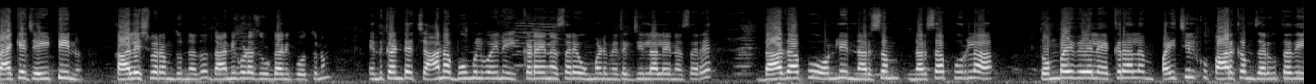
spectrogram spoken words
ప్యాకేజ్ ఎయిటీన్ కాళేశ్వరం ఉన్నదో దాన్ని కూడా చూడడానికి పోతున్నాం. ఎందుకంటే చాలా భూములు పోయినా ఇక్కడైనా సరే ఉమ్మడి మెదక్ జిల్లాలైనా సరే. దాదాపు ఓన్లీ నర్సం నర్సాపూర్లో తొంభై వేల ఎకరాల పైచిల్కు పారకం జరుగుతుంది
